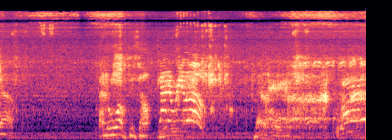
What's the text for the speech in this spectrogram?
and ran. Time to walk this up. Gotta reload. Better hold it.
